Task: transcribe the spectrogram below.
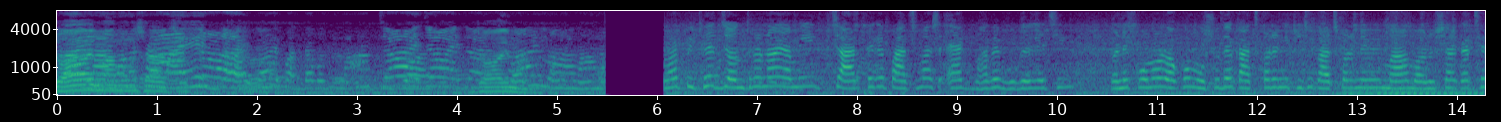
জয় মা মনসা জয় জয় মা। জয় জয় জয়। মা। আমার পিঠের যন্ত্রণায় আমি চার থেকে পাঁচ মাস একভাবে ভুগে গেছি। মানে কোনো রকম ওষুধে কাজ করেনি কিছু কাজ করেনি। আমি মা মনসার কাছে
